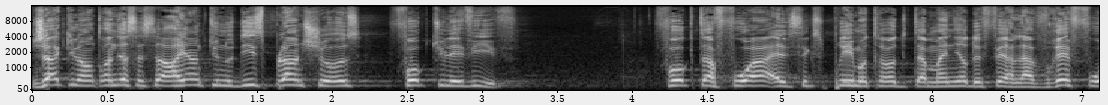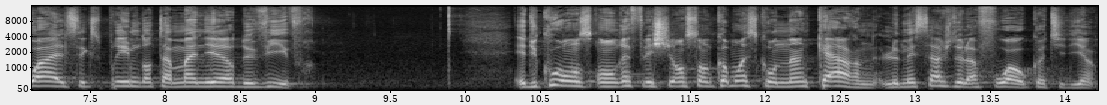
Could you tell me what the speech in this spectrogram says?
Jacques, il est en train de dire, ça ne sert à rien que tu nous dises plein de choses, faut que tu les vives. faut que ta foi, elle s'exprime au travers de ta manière de faire. La vraie foi, elle s'exprime dans ta manière de vivre. Et du coup, on, réfléchit ensemble comment est-ce qu'on incarne le message de la foi au quotidien?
